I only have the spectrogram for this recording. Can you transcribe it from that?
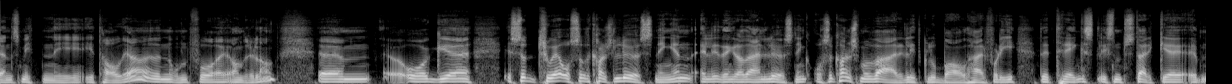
den smitten i Italia, noen få i andre land. Og så tror jeg også kanskje løsningen, eller i den grad det er en løsning, også kanskje må være litt global her. Fordi det trengs liksom sterke eh,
